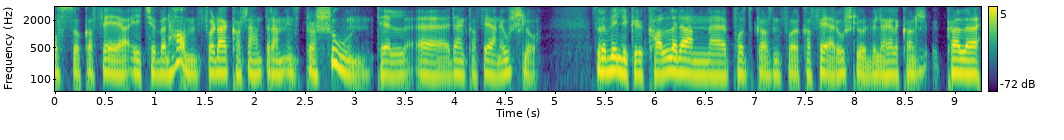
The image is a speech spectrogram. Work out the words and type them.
også kafeer i København, for der kanskje henter de inspirasjon til eh, den kafeen i Oslo. Så da vil ikke du kalle den eh, podkasten for Kafeer Oslo, du vil heller kanskje kalle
